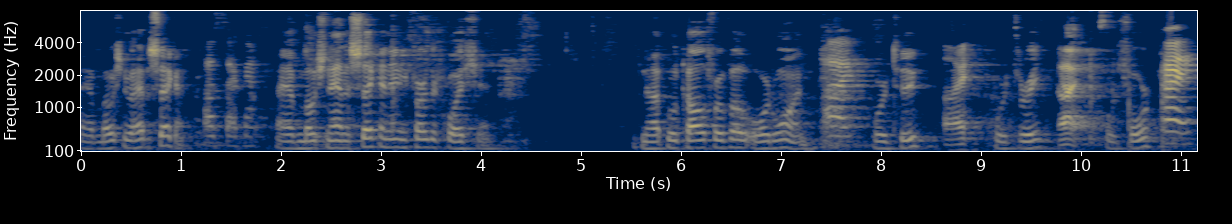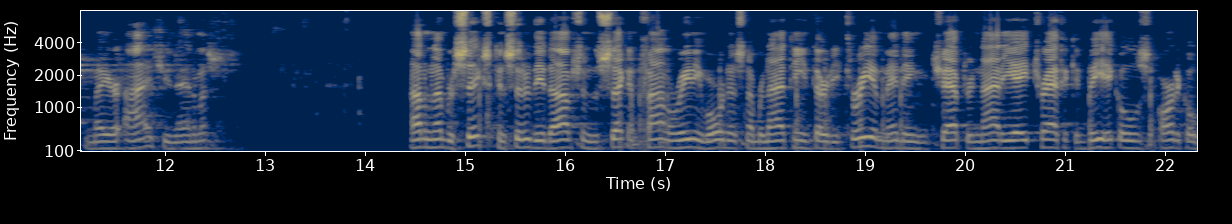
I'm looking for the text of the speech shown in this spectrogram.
I have a motion, do I have a second? I'll second. I have a motion and a second, any further question? If not, we'll call for a vote, Ward one, Aye. Ward two, Aye. Ward three, Aye. Ward four. Aye. Mayor, aye, it's unanimous. Item number six, consider the adoption of the second final reading of ordinance number nineteen thirty-three, amending chapter ninety-eight, traffic and vehicles, article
